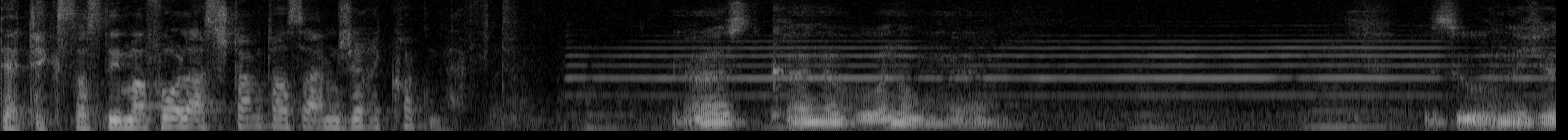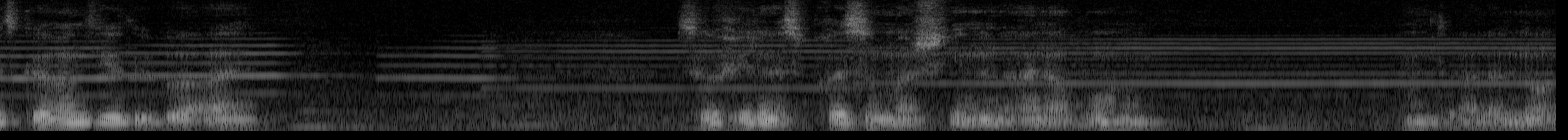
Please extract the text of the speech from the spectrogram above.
Der Text, aus dem er vorlas, stammt aus einem Jerry-Cotton-Heft. Da ist keine Wohnung mehr. Wir suchen dich jetzt garantiert überall. So viele Espressomaschinen in einer Wohnung. Und alle neu.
